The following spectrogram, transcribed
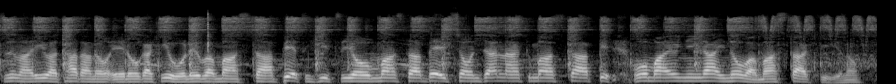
つまりはただのエロ書き、俺はマスターピース必要、マスターベーションじゃなくマスターピース。お前にないのはマスターキー、you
